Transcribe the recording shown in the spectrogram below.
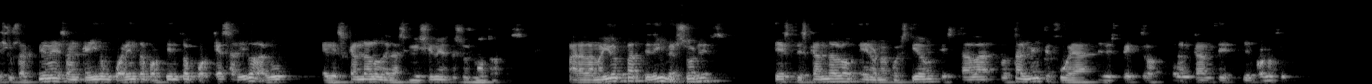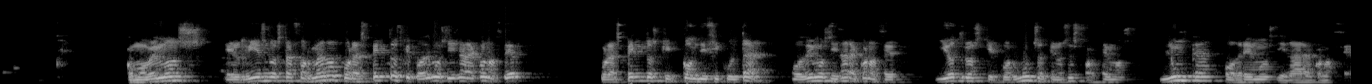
sus acciones han caído un 40% porque ha salido a la luz el escándalo de las emisiones de sus motores. Para la mayor parte de inversores, este escándalo era una cuestión que estaba totalmente fuera del espectro del alcance del conocimiento. Como vemos, el riesgo está formado por aspectos que podemos llegar a conocer, por aspectos que con dificultad podemos llegar a conocer y otros que por mucho que nos esforcemos nunca podremos llegar a conocer.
